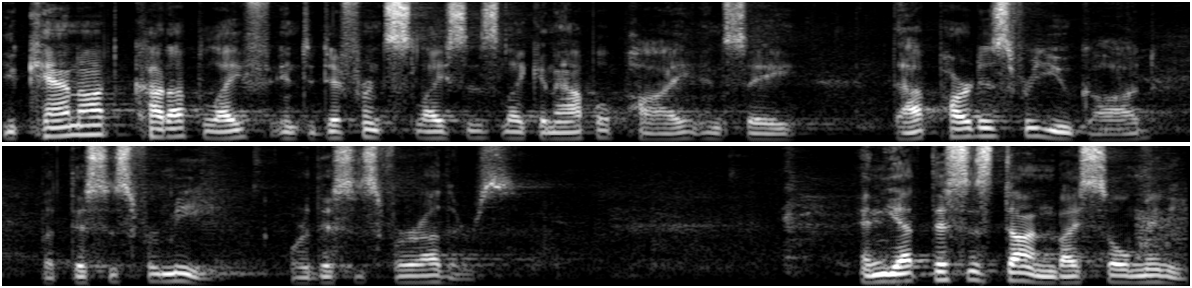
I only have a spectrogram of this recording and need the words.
You cannot cut up life into different slices like an apple pie and say, that part is for you, God, but this is for me, or this is for others. And yet, this is done by so many.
